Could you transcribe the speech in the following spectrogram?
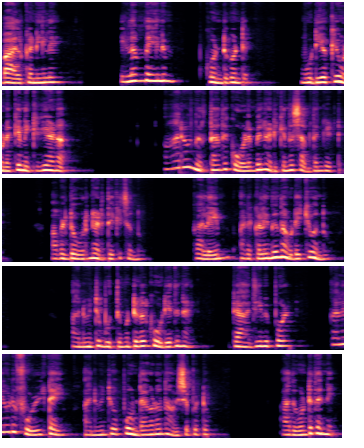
ബാൽക്കണിയിലെ ഇളം വെയിലും കൊണ്ടുകൊണ്ട് മുടിയൊക്കെ ഉണക്കി നിൽക്കുകയാണ്. ആരോ നിർത്താതെ കോളിമ്പൽ അടിക്കുന്ന ശബ്ദം കേട്ട് അവൾ ഡോറിനടുത്തേക്ക് ചെന്നു. കലയും അടുക്കളയിൽ നിന്ന് അവിടേക്ക് വന്നു. അനുവിന്റെ ബുദ്ധിമുട്ടുകൾ കൂടിയതിനാൽ രാജീവ് ഇപ്പോൾ കലയോട് ഫുൾ ടൈം അനുവിന്റെ ഒപ്പം ഉണ്ടാകണമെന്ന് ആവശ്യപ്പെട്ടു. അതുകൊണ്ട് തന്നെ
